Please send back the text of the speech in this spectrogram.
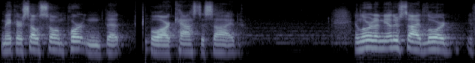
make ourselves so important that people are cast aside. And Lord, on the other side, Lord, if,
